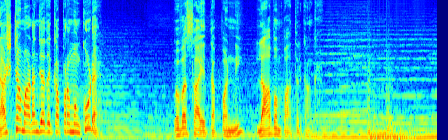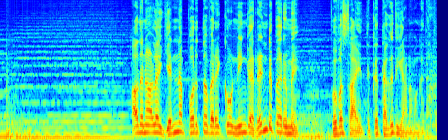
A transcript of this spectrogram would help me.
நஷ்டம் அடைஞ்சதுக்கு அப்புறமும் கூட விவசாயத்தை பண்ணி லாபம் பார்த்திருக்காங்க. அதனால என்ன பொறுத்த வரைக்கும் நீங்க ரெண்டு பேருமே விவசாயத்துக்கு தகுதியானவங்க தான்.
